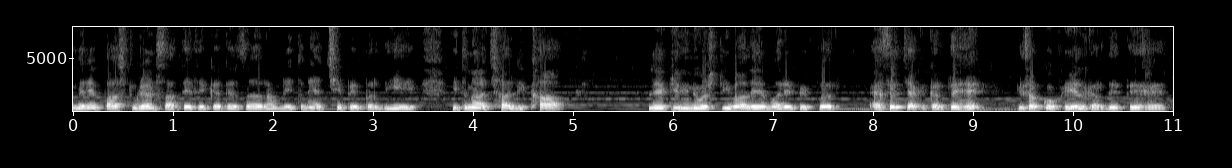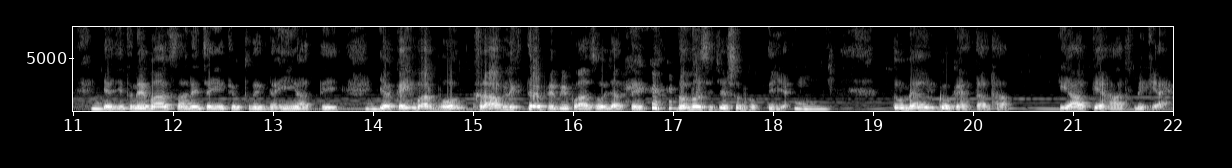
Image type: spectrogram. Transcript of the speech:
मेरे पास स्टूडेंट्स आते थे कहते सर हमने इतने अच्छे पेपर दिए इतना अच्छा लिखा। लेकिन यूनिवर्सिटी वाले हमारे पेपर ऐसे चेक करते हैं कि सबको फेल कर देते हैं या जितने मार्क्स आने चाहिए थे उतने नहीं आते या कई बार बहुत खराब लिखते हैं फिर भी पास हो जाते हैं दोनों सिचुएशन होती है। हम्म, तो मैं उनको कहता था कि आपके हाथ में क्या है?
